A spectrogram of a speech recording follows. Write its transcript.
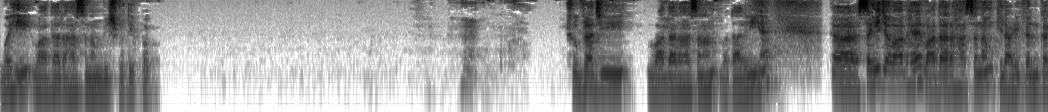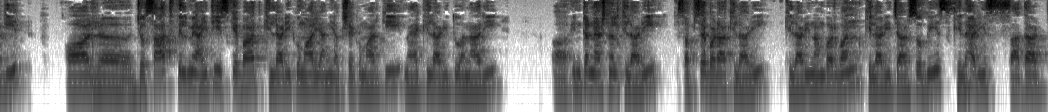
वही वादा रहा सनम विश्व दीपक शुभ्रा जी वादा रहा सनम बता रही हैं। सही जवाब है वादा रहा सनम खिलाड़ी फ़िल्म का गीत। और जो सात फ़िल्में आई थी, इसके बाद खिलाड़ी कुमार यानी अक्षय कुमार की, मैं खिलाड़ी तू अनारी इंटरनेशनल खिलाड़ी, सबसे बड़ा खिलाड़ी खिलाड़ी नंबर वन, खिलाड़ी 420 खिलाड़ी सात आठ,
